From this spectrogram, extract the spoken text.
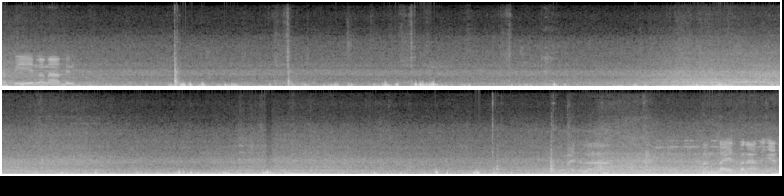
Hatiin lang natin. Mga idol ah, Bantayan pa natin yan.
